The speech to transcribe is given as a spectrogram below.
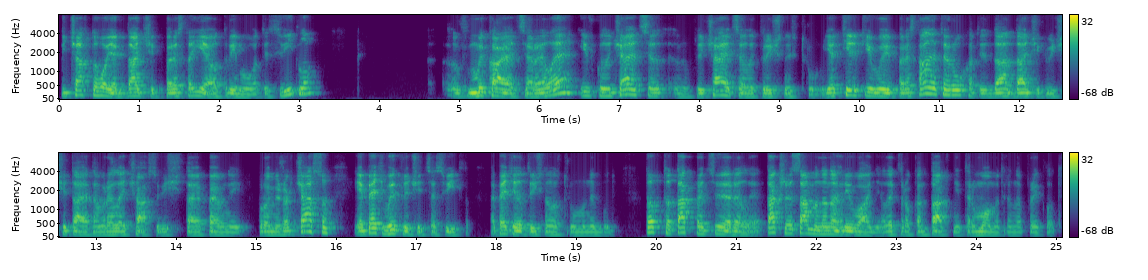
під час того, як датчик перестає отримувати світло, вмикається реле і включається, включається електричний струм. Як тільки ви перестанете рухатись, да, датчик відсчитає там реле часу, відсчитає певний проміжок часу, і опять виключиться світло. Опять електричного струму не буде. Тобто так працює реле. Так же саме на нагрівання, електроконтактні термометри, наприклад,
